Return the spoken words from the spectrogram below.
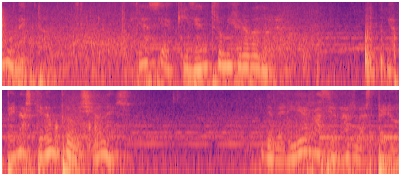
Un momento. ¿Qué hace aquí dentro mi grabadora? Y apenas quedan provisiones. Debería racionarlas, pero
